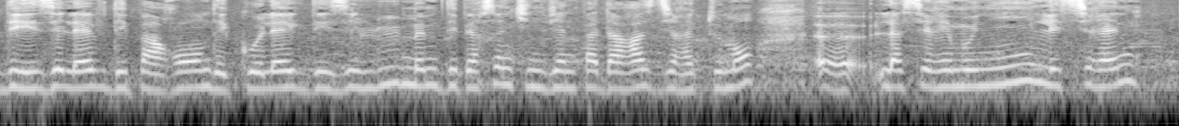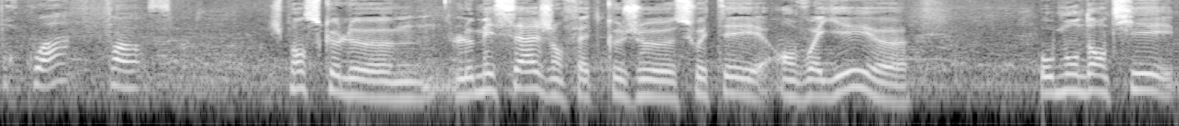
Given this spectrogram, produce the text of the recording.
des élèves, des parents, des collègues, des élus, même des personnes qui ne viennent pas d'Arras directement. Euh, la cérémonie, les sirènes, pourquoi? Enfin, Je pense que le, le message en fait que je souhaitais envoyer euh, au monde entier,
